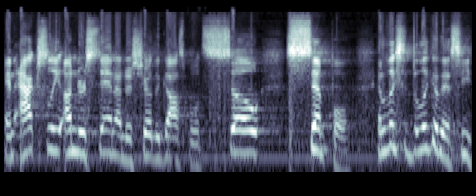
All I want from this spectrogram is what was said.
and actually understand how to share the gospel. It's so simple. And listen, look at this. He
